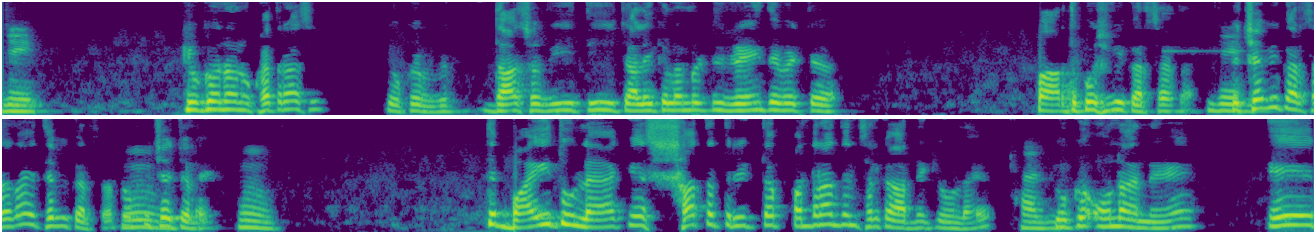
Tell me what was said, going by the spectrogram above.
ਜੀ। ਕਿਉਂਕਿ ਉਹਨਾਂ ਨੂੰ ਖਤਰਾ ਸੀ ਕਿਉਂਕਿ 10 20 30 40 ਕਿਲੋਮੀਟਰ ਦੀ ਰੇਂਜ ਦੇ ਵਿੱਚ ਭਾਰਤ ਕੁਝ ਵੀ ਕਰ ਸਕਦਾ। ਪਿੱਛੇ ਵੀ ਕਰ ਸਕਦਾ ਇੱਥੇ ਵੀ ਕਰ ਸਕਦਾ। ਪਿੱਛੇ ਚਲੇ ਗਏ। ਹੂੰ। ਤੇ 22 ਤੋਂ ਲੈ ਕੇ 7 ਤਰੀਕ ਤੱਕ 15 ਦਿਨ ਸਰਕਾਰ ਨੇ ਕਿਉਂ ਲਏ? ਕਿਉਂਕਿ ਉਹਨਾਂ ਨੇ ਇਹ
